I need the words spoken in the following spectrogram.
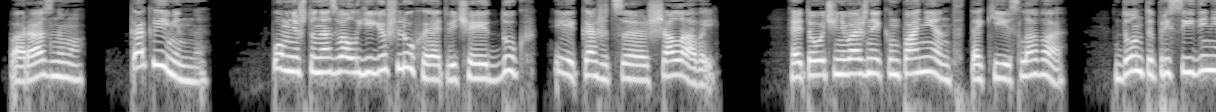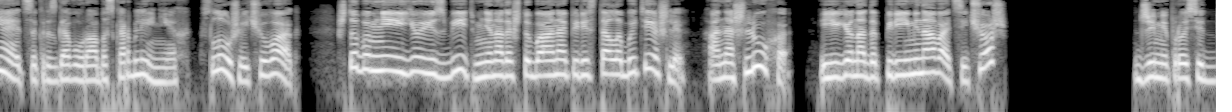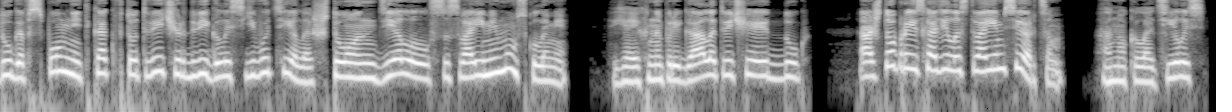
«По-разному». «Как именно?» «Помню, что назвал ее шлюхой», — отвечает Дуг, и, кажется, шалавой. Это очень важный компонент, такие слова. Донте присоединяется к разговору об оскорблениях. «Слушай, чувак, чтобы мне ее избить, мне надо, чтобы она перестала быть Эшли. Она шлюха. Ее надо переименовать, сечешь?» Джимми просит Дуга вспомнить, как в тот вечер двигалось его тело, что он делал со своими мускулами. «Я их напрягал», — отвечает Дуг. «А что происходило с твоим сердцем?» Оно колотилось.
